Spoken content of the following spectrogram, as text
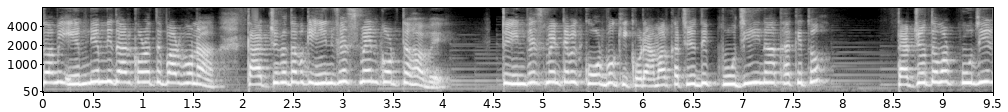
তো আমি এমনি এমনি দাঁড় করাতে পারব না, তার জন্য তো আমাকে ইনভেস্টমেন্ট করতে হবে। তো ইনভেস্টমেন্ট আমি করব কি করে? আমার কাছে যদি পুঁজিই না থাকে তো? তার জন্য তোমার পুঁজির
